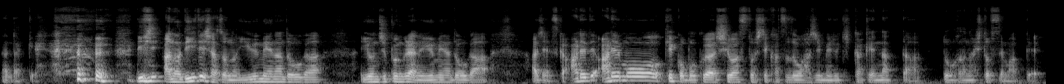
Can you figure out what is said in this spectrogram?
なんだっけ。あの DJ 社長の有名な動画、40分くらいの有名な動画、あるじゃないですか。あれで、あれも結構僕が師走として活動を始めるきっかけになった動画の一つでもあって。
